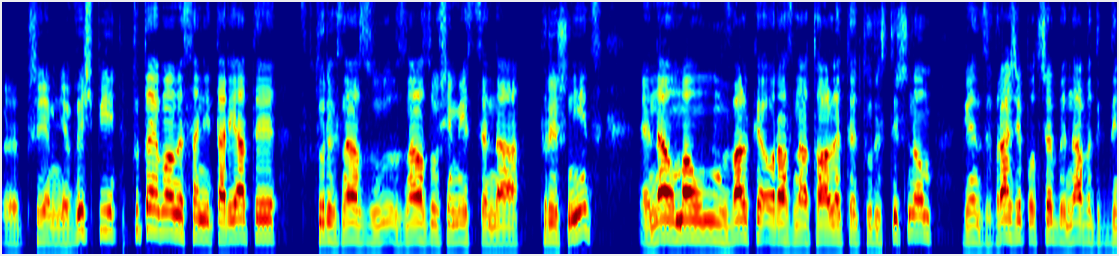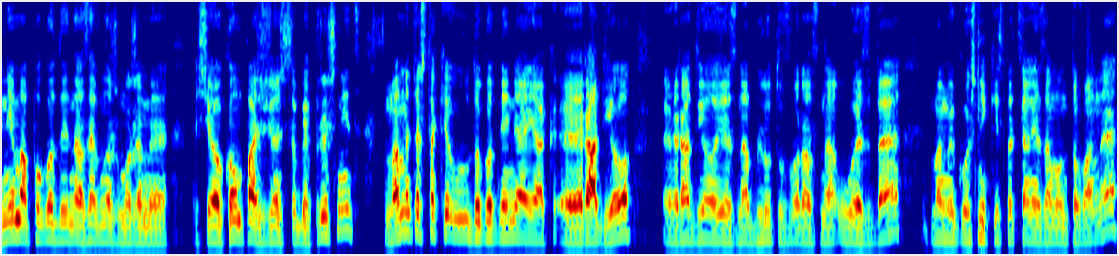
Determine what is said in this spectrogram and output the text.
e, przyjemnie wyśpi. Tutaj mamy sanitariaty, w których znalazł, znalazło się miejsce na prysznic, e, na małą umywalkę oraz na toaletę turystyczną, więc w razie potrzeby, nawet gdy nie ma pogody na zewnątrz, możemy się okąpać, wziąć sobie prysznic. Mamy też takie udogodnienia jak e, radio. E, Radio jest na Bluetooth oraz na USB. Mamy głośniki specjalnie zamontowane.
